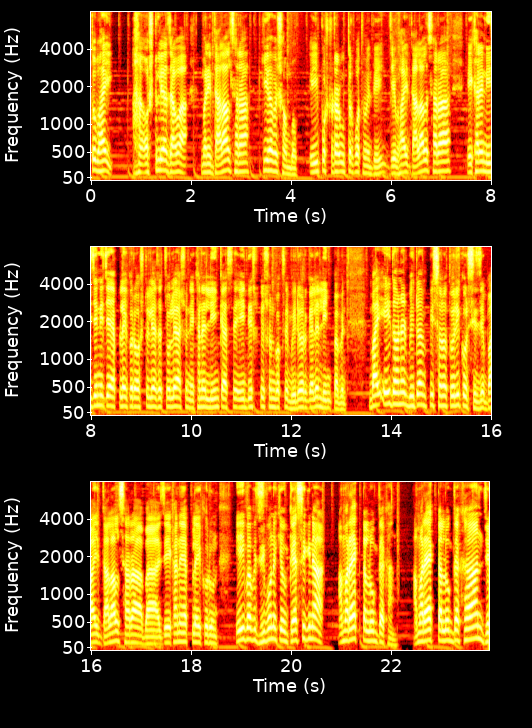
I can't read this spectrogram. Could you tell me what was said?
তো ভাই অস্ট্রেলিয়া যাওয়া মানে দালাল ছাড়া কীভাবে সম্ভব? এই প্রশ্নটার উত্তর প্রথমে দিই যে, ভাই, দালাল ছাড়া এখানে নিজে নিজে অ্যাপ্লাই করে অস্ট্রেলিয়াতে চলে আসুন, এখানে লিঙ্ক আছে, এই ডিসক্রিপশন বক্সে ভিডিওর গেলে লিঙ্ক পাবেন। ভাই, এই ধরনের ভিডিও আমি পিছনে তৈরি করছি যে, ভাই, দালাল ছাড়া বা যে এখানে অ্যাপ্লাই করুন, এইভাবে জীবনে কেউ গেছে কি না আমার একটা লোক দেখান। আমার একটা লোক দেখান যে,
